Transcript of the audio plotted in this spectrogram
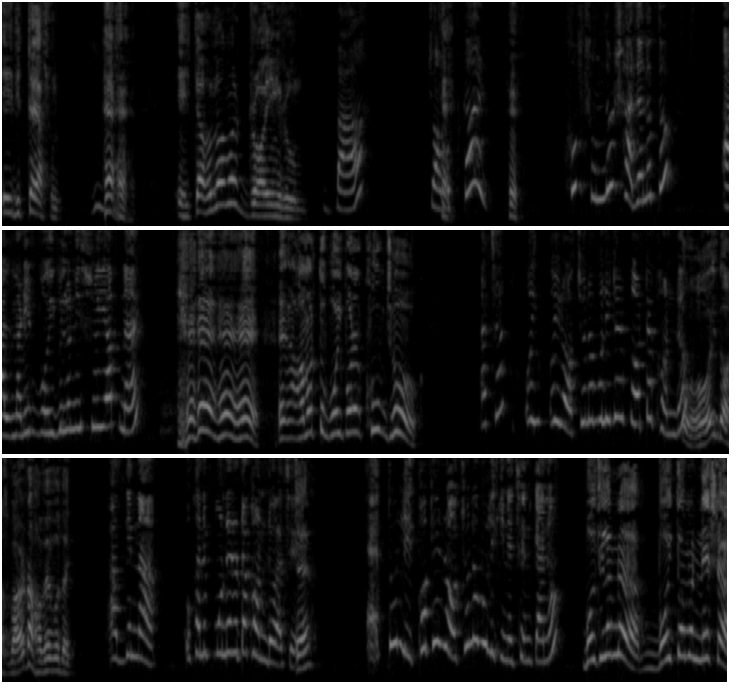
এই দিকটায় আসুন। হ্যাঁ হ্যাঁ হ্যাঁ। এইটা হলো আমার ড্রয়িং রুম বা চমৎকার। খুব সুন্দর সাজানো তো। আলমারির বইগুলো নিশ্চয়ই আপনার? হ্যাঁ হ্যাঁ হ্যাঁ হ্যাঁ, আমার তো বই পড়ার খুব ঝোঁক। আচ্ছা ওই ওই রচনাবলীটার কটা খণ্ড? ওই দশ বারোটা হবে বোধহয়। আগে না ওখানে পনেরোটা খণ্ড আছে। হ্যাঁ? এত লেখকের রচনাবলী কিনেছেন কেন? বলছিলাম না বই তো আমার নেশা।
